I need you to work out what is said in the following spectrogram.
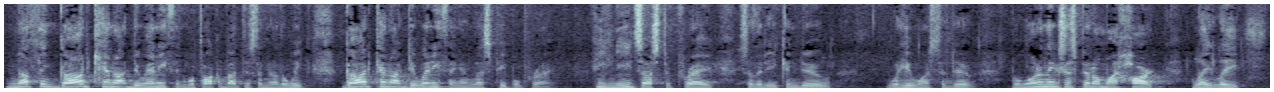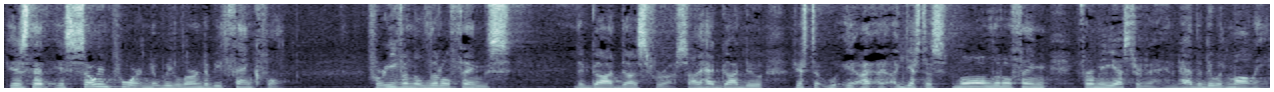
Nothing, God cannot do anything. We'll talk about this in another week. God cannot do anything unless people pray. He needs us to pray so that He can do what He wants to do. But one of the things that's been on my heart lately is that it's so important that we learn to be thankful for even the little things that God does for us. I had God do just a, just a small little thing for me yesterday, and it had to do with Molly.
